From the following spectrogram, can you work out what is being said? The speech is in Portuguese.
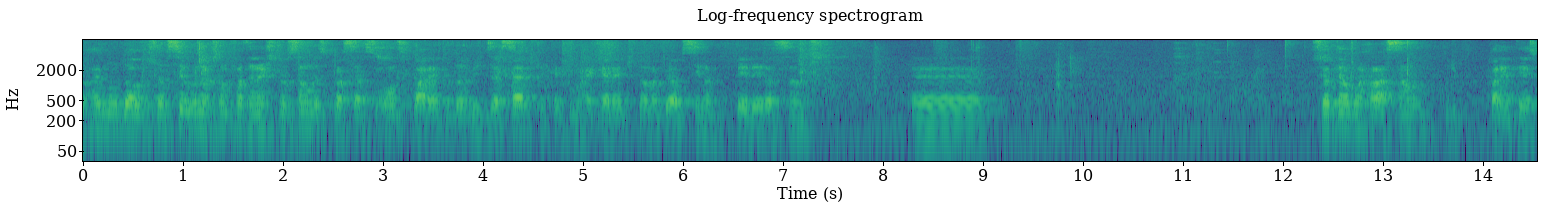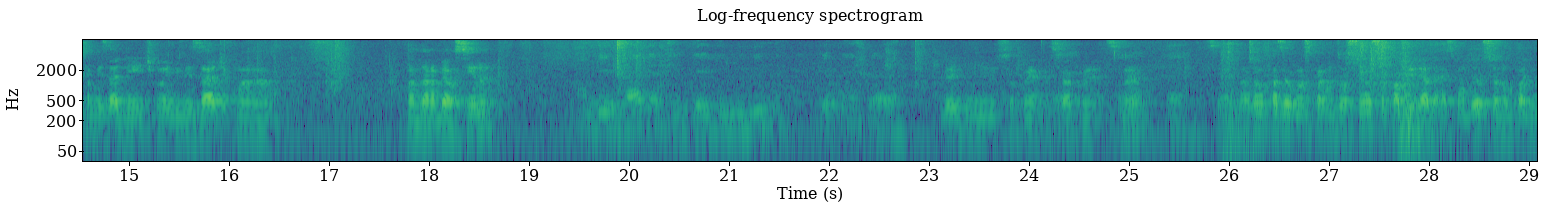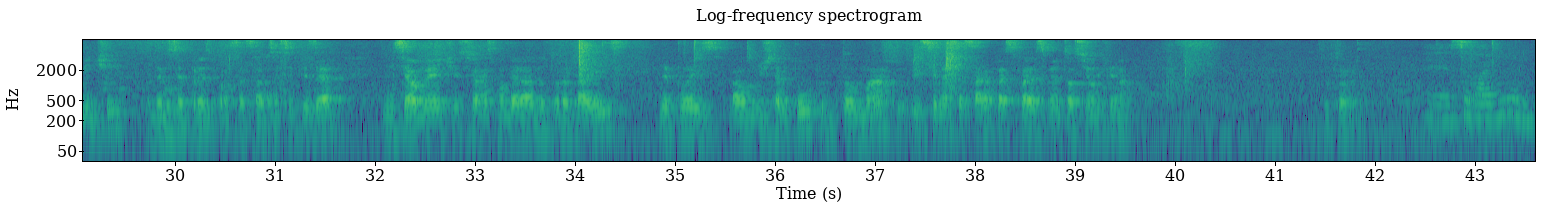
Raimundo Alves da Silva, nós estamos fazendo a instrução desse processo 1140 de 2017, que tem como requerente Dona Belcina Pereira Santos. É... O senhor tem alguma relação de parentesco, amizade íntima ou inimizade com a, com a Dona Belcina? Amizade assim, desde menina eu conheço ela. Desde menino o senhor conhece, o senhor conhece né? É. Nós vamos fazer algumas perguntas ao senhor, o senhor está obrigado a responder, o senhor não pode mentir, podendo ser preso e processado se assim fizer. Inicialmente o senhor responderá à doutora Thais, depois ao Ministério Público, doutor Marco, e se necessário eu peço esclarecimento ao senhor no final. Doutora? É, seu Raimundo,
